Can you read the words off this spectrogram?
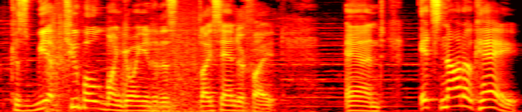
Because we have two Pokemon going into this Lysandre fight. And it's not okay.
